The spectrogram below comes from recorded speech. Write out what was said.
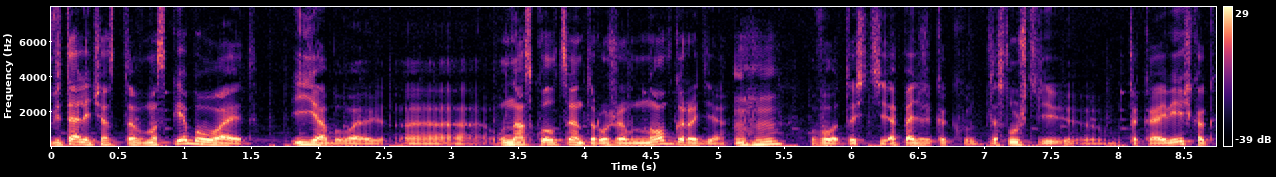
Виталий часто в Москве бывает, и я бываю. Э, у нас колл-центр уже в Новгороде, Мгм. вот, то есть, опять же, как для слушателей э, такая вещь, как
